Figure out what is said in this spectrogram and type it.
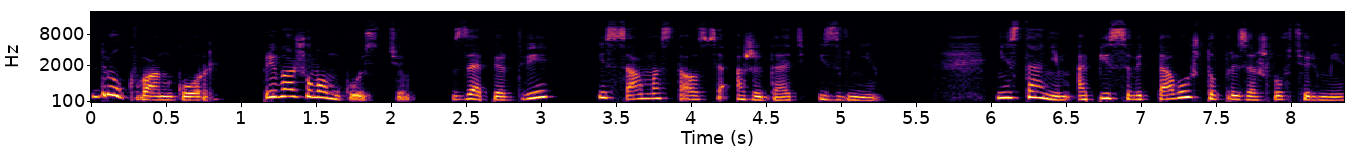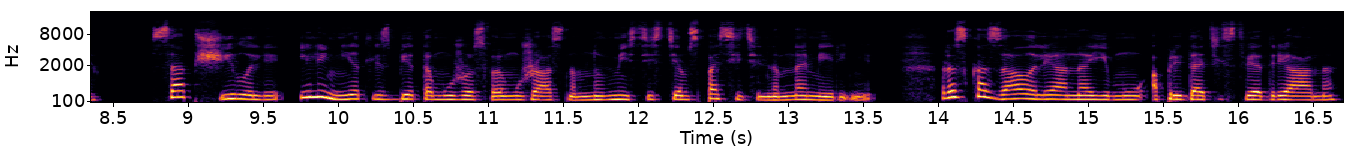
«Друг Ван Горль, привожу вам гостю». Запер дверь и сам остался ожидать извне. Не станем описывать того, что произошло в тюрьме сообщила ли или нет Лизбета мужу о своем ужасном, но вместе с тем спасительном намерении, рассказала ли она ему о предательстве Адриана,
